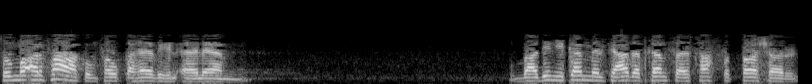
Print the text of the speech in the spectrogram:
ثم أرفعكم فوق هذه الآلام. وبعدين يكمل في عدد خمسة إصحاح 16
